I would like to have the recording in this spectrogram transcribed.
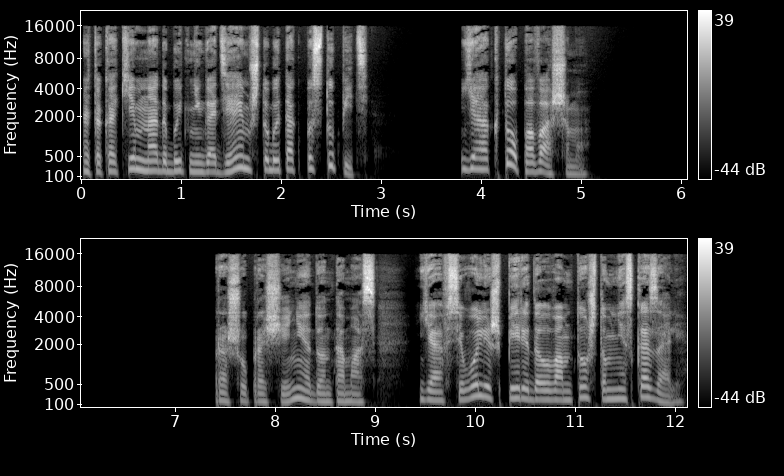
Это каким надо быть негодяем, чтобы так поступить? Я кто, по-вашему?» Прошу прощения, Дон Томас. Я всего лишь передал вам то, что мне сказали.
